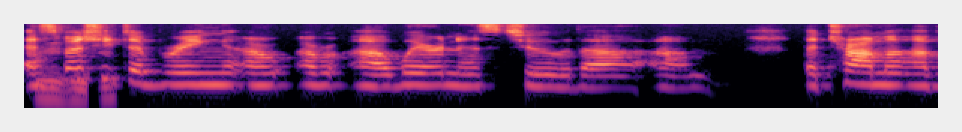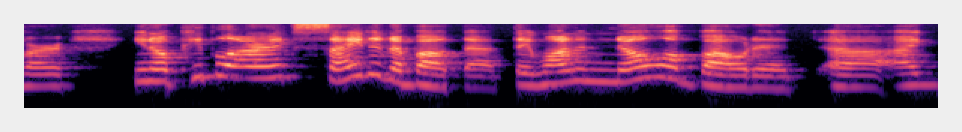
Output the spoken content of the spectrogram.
especially to bring a, a- awareness to the um, the trauma of our. You know, people are excited about that. They want to know about it. Uh, I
